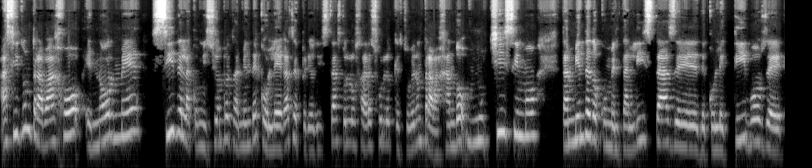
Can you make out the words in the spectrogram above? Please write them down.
ha sido un trabajo enorme, sí, de la comisión, pero también de colegas, de periodistas, tú lo sabes, Julio, que estuvieron trabajando muchísimo, también de documentalistas, de, colectivos, de,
